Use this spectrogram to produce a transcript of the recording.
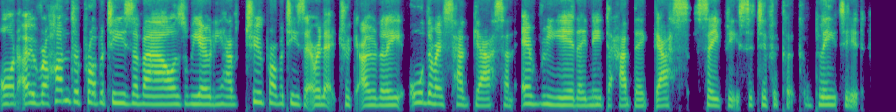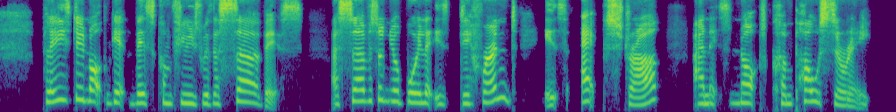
On over 100 properties of ours, we only have two properties that are electric only. All the rest have gas, and every year they need to have their gas safety certificate completed. Please do not get this confused with a service. A service on your boiler is different, it's extra, and it's not compulsory.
